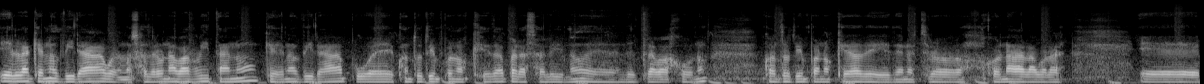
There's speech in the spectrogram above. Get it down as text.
en la que nos dirá, bueno, nos saldrá una barrita, ¿no? Que nos dirá, pues, cuánto tiempo nos queda para salir, ¿no? del trabajo, ¿no? Cuánto tiempo nos queda de, nuestra jornada laboral. Eh,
